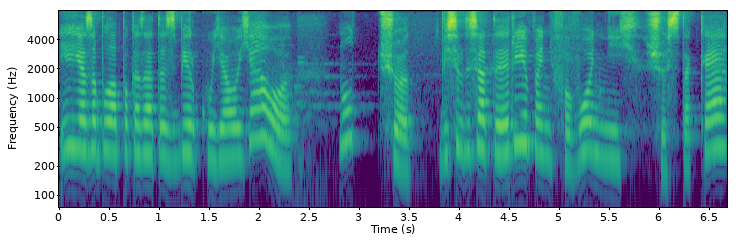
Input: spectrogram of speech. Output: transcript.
І я забула показати збірку Яо-Яо. Ну що, 80 рівень, фавонній, щось таке.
